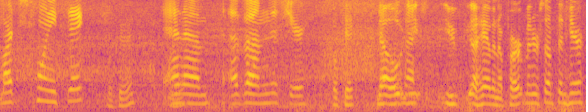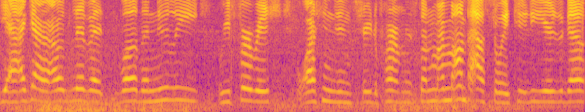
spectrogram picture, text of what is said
March 26th Okay. and um, of um, this year. Okay. Now, you, you have an apartment or something here? Yeah, I got. I live at well the newly refurbished Washington Street apartments. But my mom passed away two years ago.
